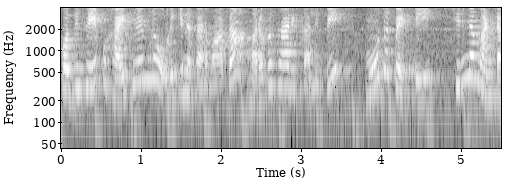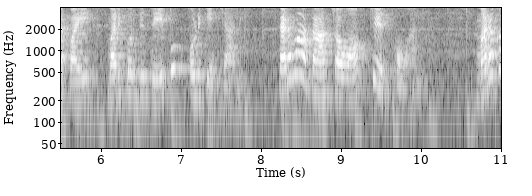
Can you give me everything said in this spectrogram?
కొద్దిసేపు హై ఫ్లేమ్లో ఉడికిన తర్వాత మరొకసారి కలిపి మూత పెట్టి చిన్న మంటపై మరికొద్దిసేపు ఉడికించాలి. తర్వాత స్టవ్ ఆఫ్ చేసుకోవాలి. మరొక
